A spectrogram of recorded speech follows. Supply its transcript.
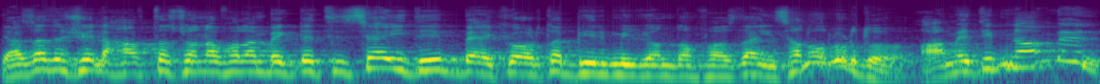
ya zaten şöyle hafta sonu falan bekletilseydi belki orada 1 milyondan fazla insan olurdu. Ahmet İbn Hanbel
